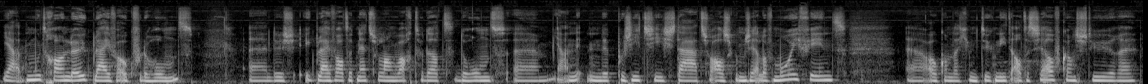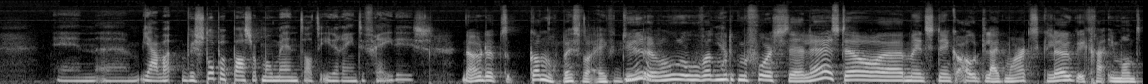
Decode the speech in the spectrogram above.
ja, het moet gewoon leuk blijven, ook voor de hond. Eh, dus ik blijf altijd net zo lang wachten dat de hond eh, ja, in de positie staat zoals ik hem zelf mooi vind. Eh, ook omdat je hem natuurlijk niet altijd zelf kan sturen. En ehm, ja, we, stoppen pas op het moment dat iedereen tevreden is. Nou, dat kan nog best wel even duren. Hoe, hoe, wat moet ik me voorstellen? Hè? Stel, eh, mensen denken, oh, het lijkt me hartstikke leuk. Ik ga iemand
